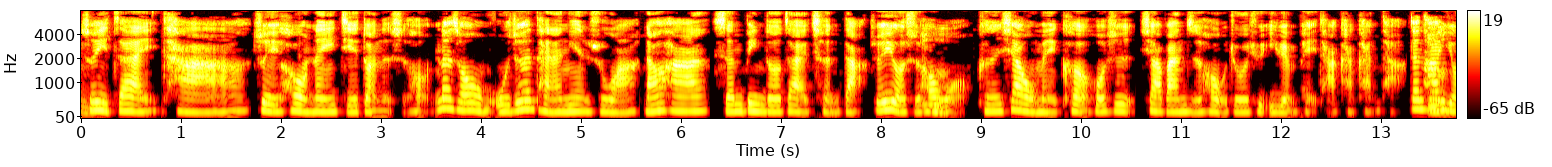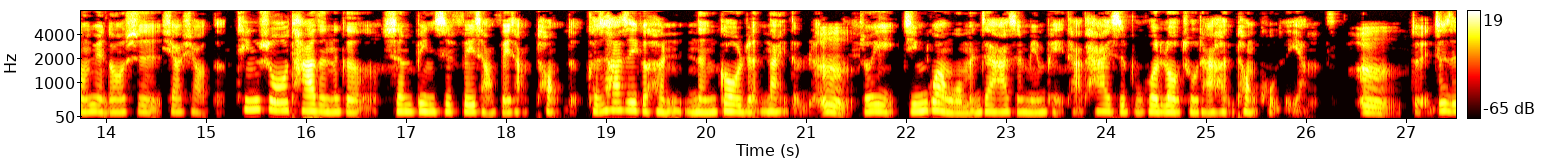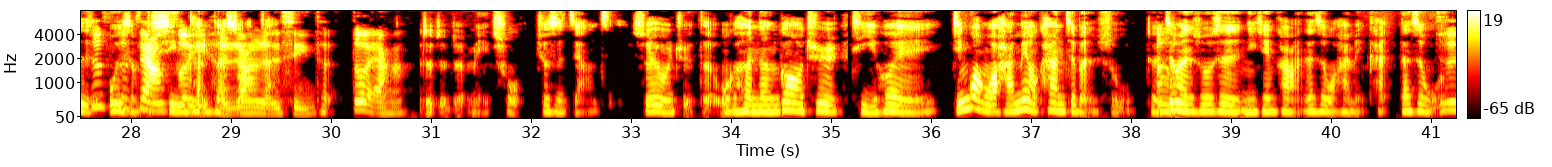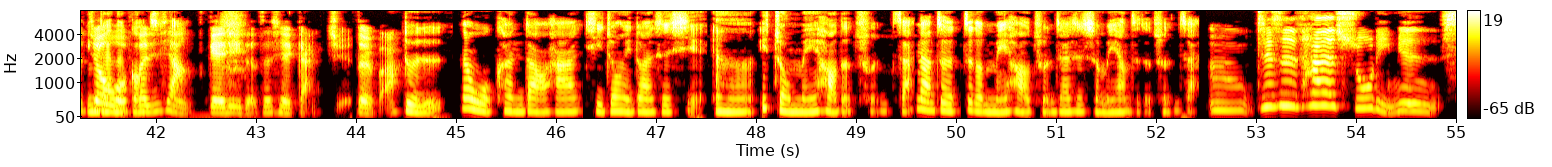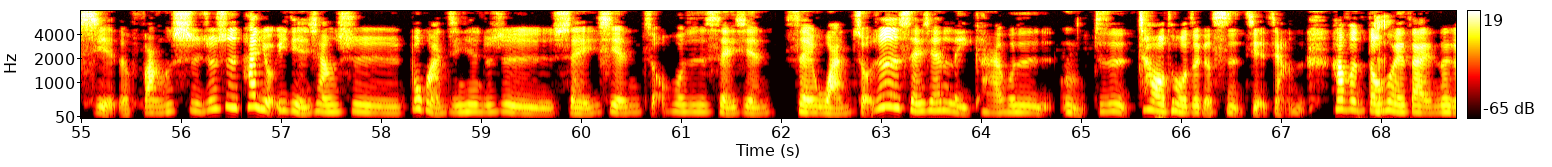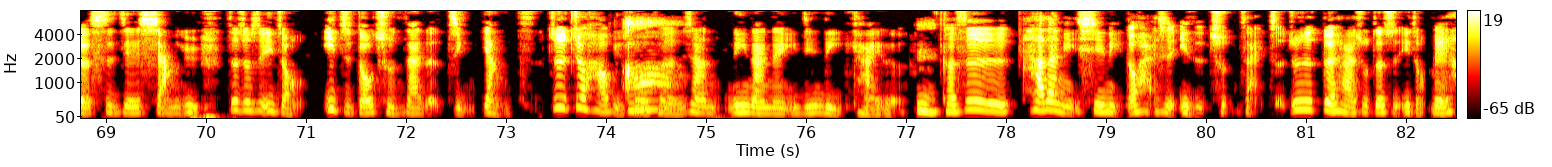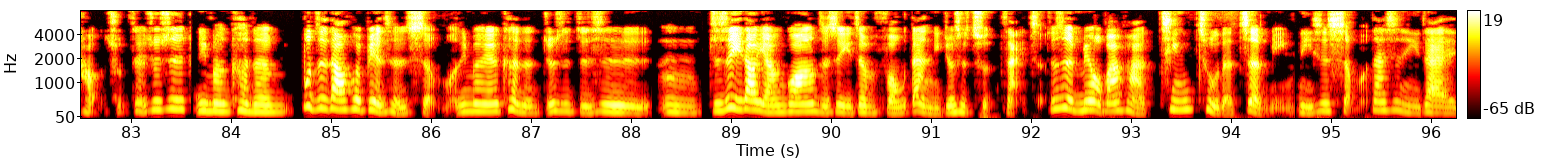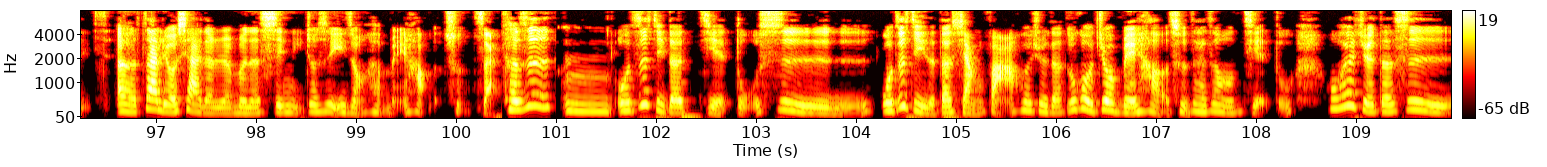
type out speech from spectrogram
所以在他最后那一阶段的时候，那时候我我就在台南念书啊，然后他生病都在成大，所以有时候我可能下午没课，或是下班之后，我就会去医院陪他看看他，但他永远都是笑笑的。听说他的那个生病是非常非常痛的，可是他是一个很能够忍耐的人，嗯，所以尽管我们在他身边陪他，他还是不会露出他很痛苦的样子。嗯，对，就是为什么心疼很让人心疼？对啊，对对对，没错，就是这样子。所以我觉得我很能够去体会，尽管我还没有看这本书，对，这本书是你先看完，但是我还没看，但是我就是就我分享给你的这些感觉，对吧？对对。那我看到他其中一段是写，嗯，一种美好的存在。那这这个美好存在是什么样子的存在？嗯，其实他在书里面写的方式，就是他有一点像是，不管今天就是谁先走，或者是谁先谁晚走，就是谁先离开，或是嗯，就是跳脱这个世界这样子，他们都会在那个世界相遇。这就是一种。一直都存在的景样子，就是就好比说，可能像你奶奶已经离开了，嗯，可是她在你心里都还是一直存在着，就是对她来说，这是一种美好的存在。就是你们可能不知道会变成什么，你们也可能就是只是，嗯，只是一道阳光，只是一阵风，但你就是存在着，就是没有办法清楚的证明你是什么，但是你在呃在留下来的人们的心里，就是一种很美好的存在。可是。嗯，我自己的解读是，是我自己的想法会觉得，如果就美好存在这种解读，我会觉得是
